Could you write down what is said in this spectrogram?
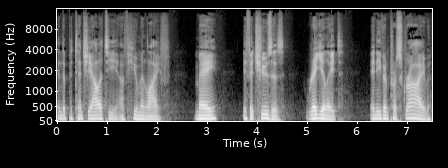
in the potentiality of human life, may, if it chooses, regulate and even prescribe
